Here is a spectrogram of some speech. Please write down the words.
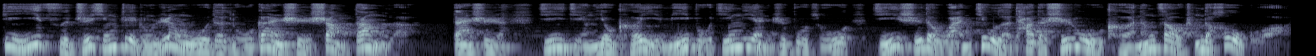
第一次执行这种任务的鲁干事上当了，但是机警又可以弥补经验之不足，及时的挽救了他的失误可能造成的后果。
